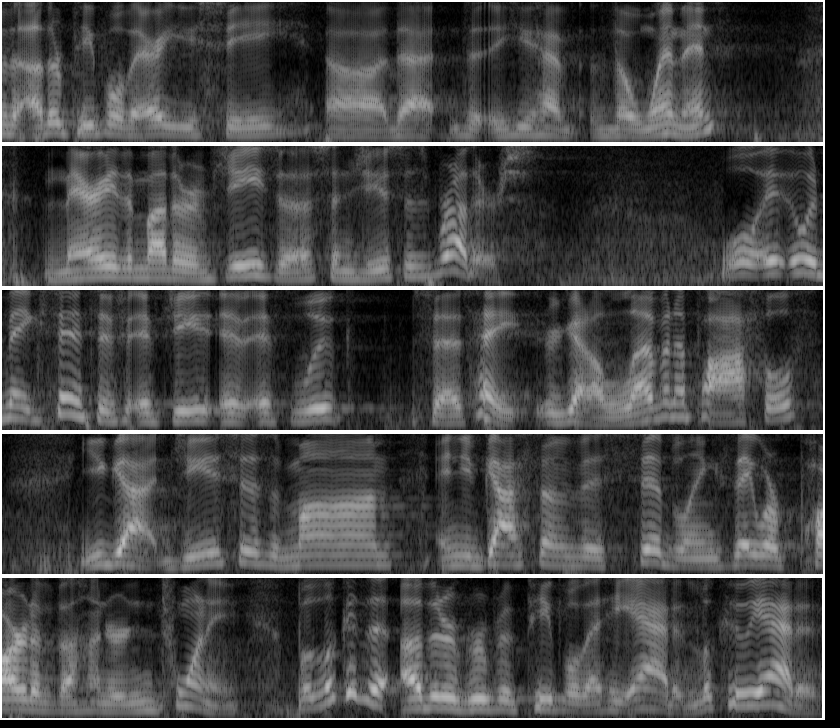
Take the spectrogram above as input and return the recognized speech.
of the other people there, you see uh, that the, you have the women, Mary, the mother of Jesus, and Jesus' brothers. Well, it would make sense if, if, if Luke says, hey, you got 11 apostles, you got Jesus' mom, and you've got some of his siblings. They were part of the 120. But look at the other group of people that he added. Look who he added.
